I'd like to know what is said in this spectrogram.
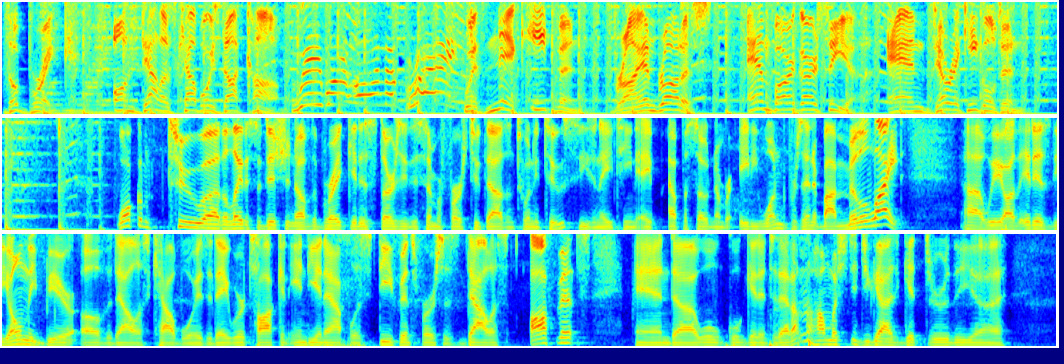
The Break on DallasCowboys.com. We were on the break! With Nick Eatman, Bryan Broaddus, Ambar Garcia, and Derek Eagleton. Welcome to uh, the latest edition of The Break. It is Thursday, December 1st, 2022, season 18, episode number 81, presented by Miller Lite. Uh, we are. It is the only beer of the Dallas Cowboys today. We're talking Indianapolis defense versus Dallas offense, and uh, we'll we'll get into that. I don't know how much did you guys get through the uh,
